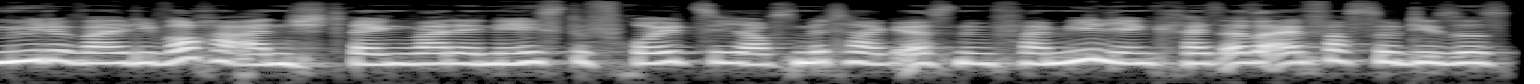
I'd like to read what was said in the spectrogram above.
müde, weil die Woche anstrengend war, der nächste freut sich aufs Mittagessen im Familienkreis. Also einfach so dieses,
